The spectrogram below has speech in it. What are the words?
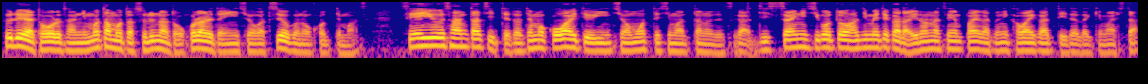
古谷徹さんにもたもたするなと怒られた印象が強く残ってます。声優さんたちってとても怖いという印象を持ってしまったのですが実際に仕事を始めてからいろんな先輩方に可愛がっていただきました。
